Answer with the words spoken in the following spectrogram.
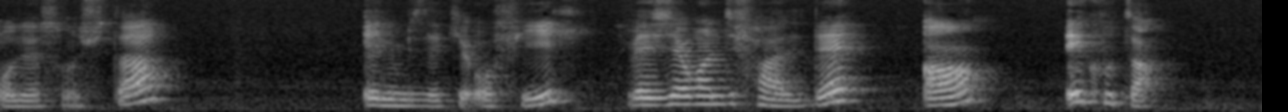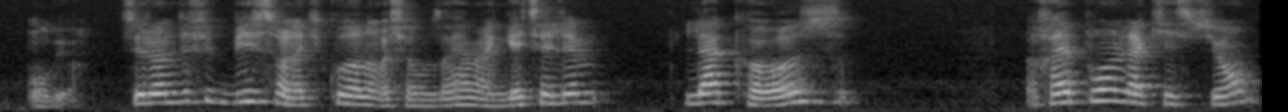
oluyor sonuçta. Elimizdeki o fiil. Ve gerundif halde en écoutant oluyor. Gerundifi bir sonraki kullanım aşamamıza hemen geçelim. La cause répond la question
